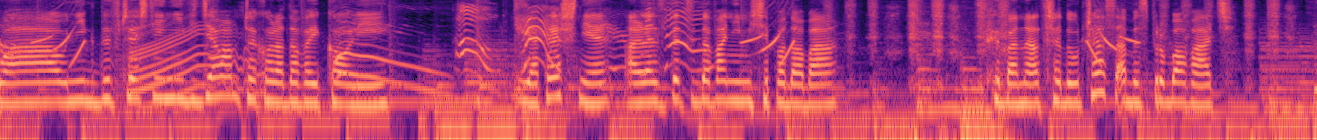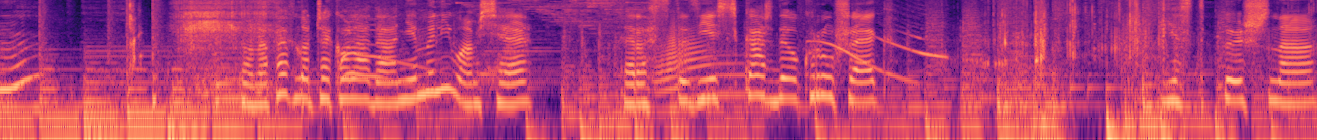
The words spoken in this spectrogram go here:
Wow, nigdy wcześniej nie widziałam czekoladowej coli. Ja też nie, ale zdecydowanie mi się podoba. Chyba nadszedł czas, aby spróbować. To na pewno czekolada, nie myliłam się. Teraz chcę zjeść każdy okruszek. Jest pyszna.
